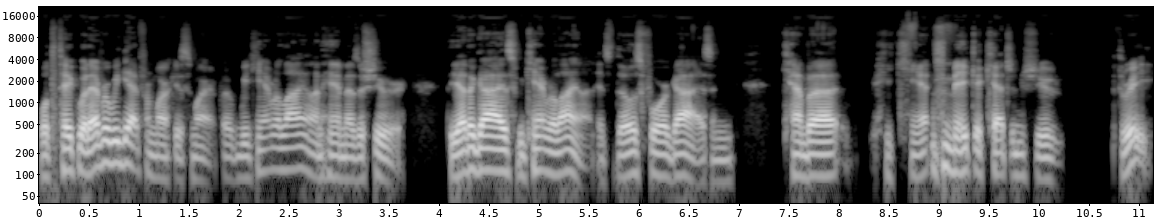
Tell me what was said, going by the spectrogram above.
We'll take whatever we get from Marcus Smart, but we can't rely on him as a shooter. The other guys we can't rely on. It's those four guys, and Kemba he can't make a catch and shoot three.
